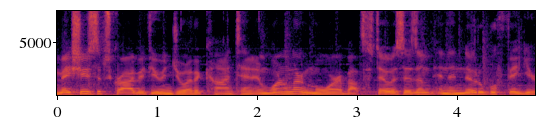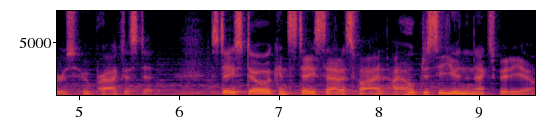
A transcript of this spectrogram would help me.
Make sure you subscribe if you enjoy the content and want to learn more about Stoicism and the notable figures who practiced it. Stay stoic and stay satisfied. I hope to see you in the next video.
